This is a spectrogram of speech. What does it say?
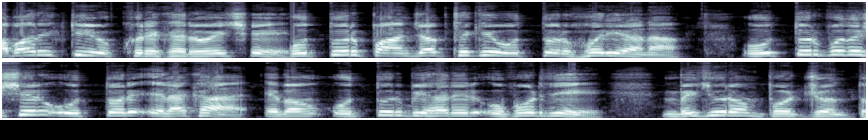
আবার একটি অক্ষরেখা রয়েছে, উত্তর পাঞ্জাব থেকে উত্তর হরিয়ানা, উত্তরপ্রদেশের উত্তর এলাকা এবং উত্তর বিহারের উপর দিয়ে মিজোরাম পর্যন্ত।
